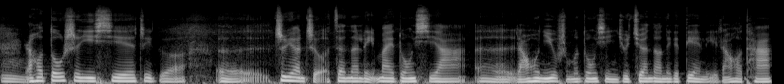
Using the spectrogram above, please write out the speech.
嗯。然后都是一些这个呃志愿者在那里卖东西啊，呃，然后你有什么东西你就捐到那个店里，然后它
